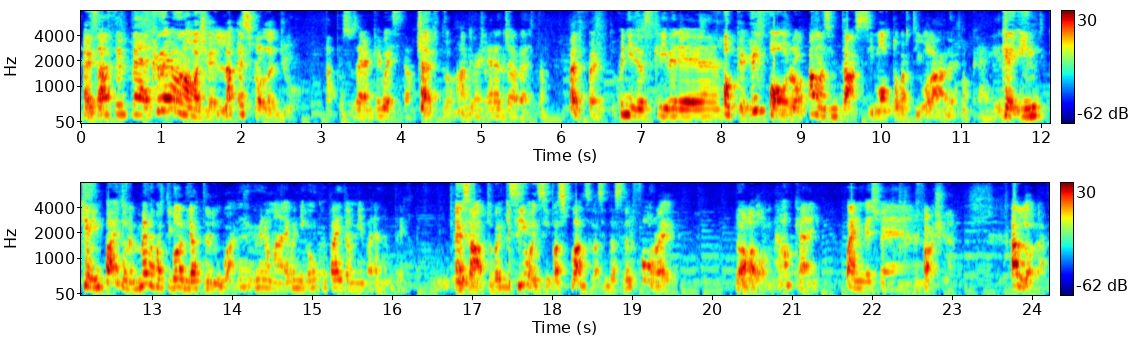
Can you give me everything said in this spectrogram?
Esatto. Sul pezzo. crea una nuova cella e scrolla giù. Ah, posso usare anche questa? Certo, ah, Ok, già- era già aperta. Perfetto. Quindi devo scrivere... Ok, il for ha una sintassi molto particolare, Ok. che in, che in Python è meno particolare di altri linguaggi. Mm, Meno male, quindi comunque Python mi pare sempre... Esatto, perché sì, o in C++ la sintassi del for è della madonna. Ok. Qua invece... È facile. Allora,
